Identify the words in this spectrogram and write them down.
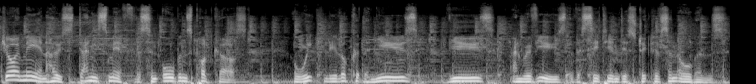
Join me and host Danny Smith for St Albans podcast, a weekly look at the news, views, and reviews of the city and district of St Albans.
